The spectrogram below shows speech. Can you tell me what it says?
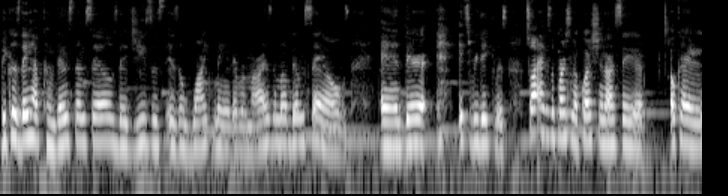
because they have convinced themselves that Jesus is a white man that reminds them of themselves and they're it's ridiculous. So I asked the person a question. I said, "Okay,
